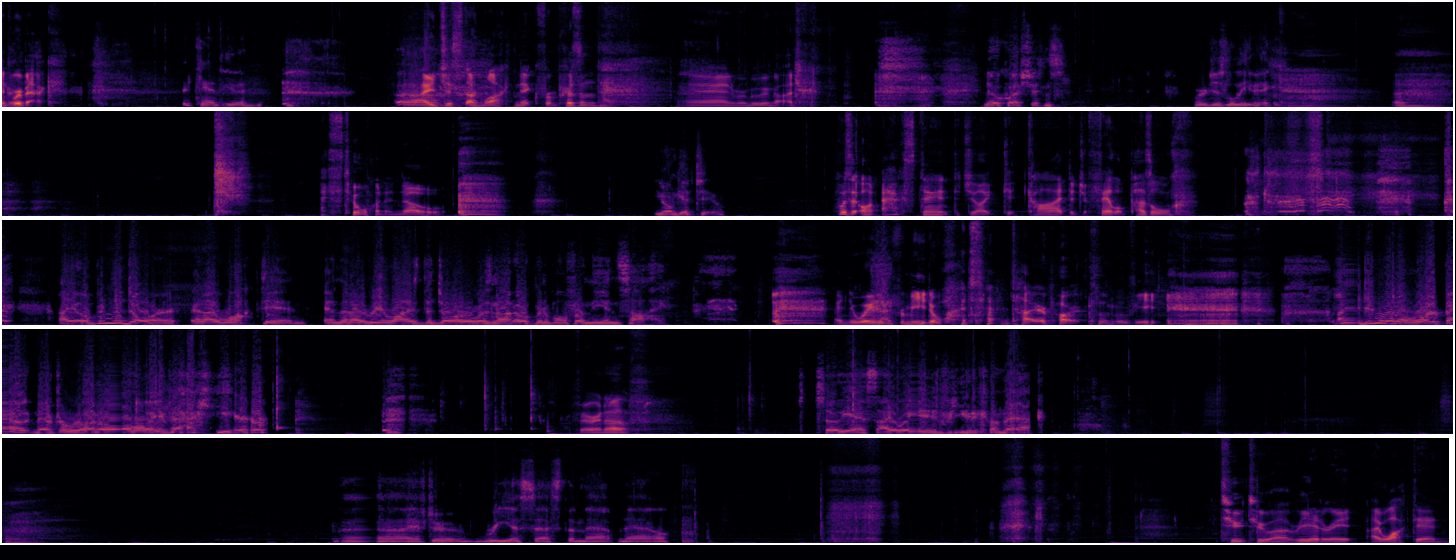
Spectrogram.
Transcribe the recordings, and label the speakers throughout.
Speaker 1: And we're back.
Speaker 2: It can't even.
Speaker 1: I just unlocked Nick from prison, and we're moving on.
Speaker 2: No questions. We're just leaving.
Speaker 1: I still want to know.
Speaker 2: You don't get to.
Speaker 1: Was it on accident? Did you like get caught? Did you fail a puzzle?
Speaker 2: I opened the door and I walked in, and then I realized the door was not openable from the inside.
Speaker 1: and you waited for me to watch that entire part of the movie.
Speaker 2: I didn't want to warp out and have to run all the way back here.
Speaker 1: Fair enough.
Speaker 2: So yes, I waited for you to come back. Uh, I have to reassess the map now.
Speaker 1: To to uh, reiterate, I walked in,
